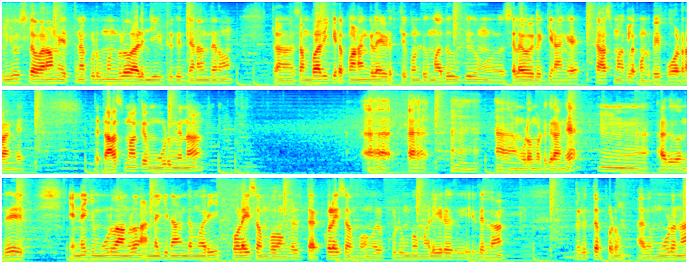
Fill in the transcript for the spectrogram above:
நியூஸில் வராமல் எத்தனை குடும்பங்களோ அழிஞ்சிக்கிட்டு இருக்குது தினம் தினம். த- சம்பாதிக்கிற பணங்களை எடுத்துக்கொண்டு மதுவுக்கும் செலவழிக்கிறாங்க. டாஸ்மாகில் கொண்டு போய் போடுறாங்க. இந்த டாஸ்மாகை மூடுங்கன்னா அஹ், மூட அது வந்து என்னைக்கு மூடுவாங்களோ அன்னைக்கு தான் இந்த மாதிரி கொலை சம்பவங்கள் தற்கொலை சம்பவங்கள் குடும்பம் அழிகிறது இதெல்லாம் நிறுத்தப்படும். அது மூடுனா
